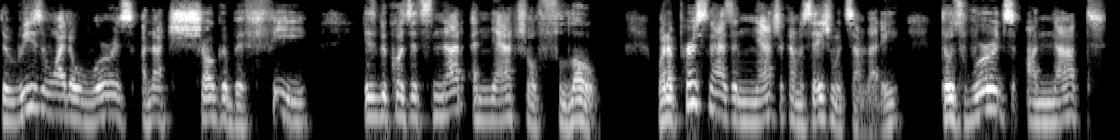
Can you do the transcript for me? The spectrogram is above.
The reason why the words are not shoga befi is because it's not a natural flow. When a person has a natural conversation with somebody, those words are not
